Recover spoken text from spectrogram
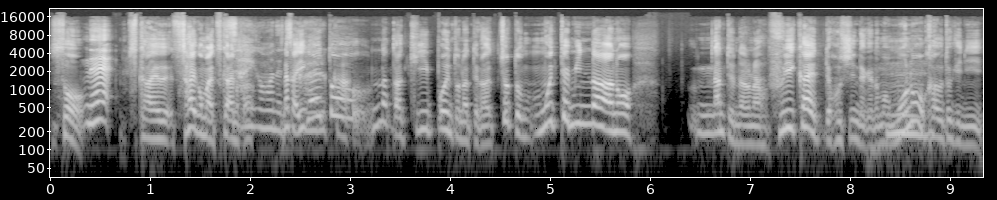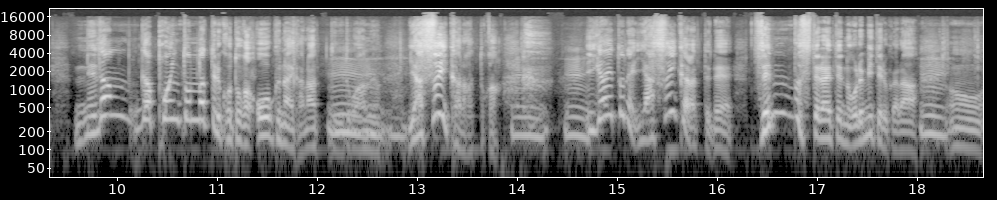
そう。ね使え最後まで使えるのか最後までなんか意外となんかキーポイントになってるからちょっともう一回みんなあのなんて言うんだろうな振り返ってほしいんだけども、うん。物を買うときに値段がポイントになってることが多くないかなっていうところあるのよ、うん。安いからとか、うん。うん。意外とね安いからってね全部捨てられてるの俺見てるから、うん。うん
